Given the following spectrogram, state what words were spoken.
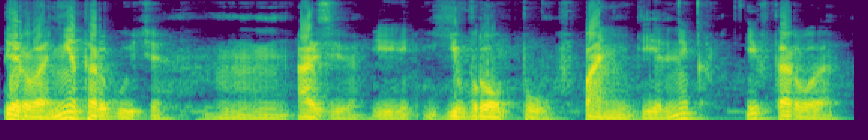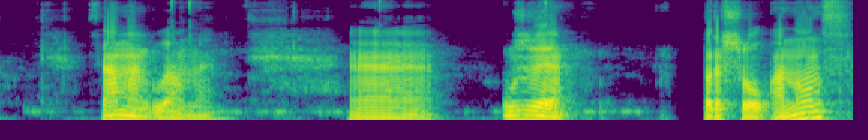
Первое, не торгуйте Азию и Европу в понедельник. И второе, самое главное, э, уже прошел анонс,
